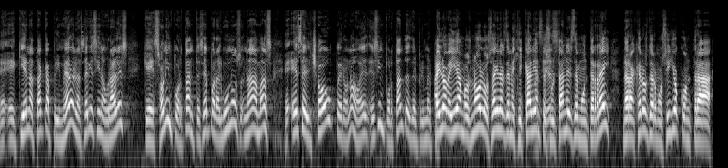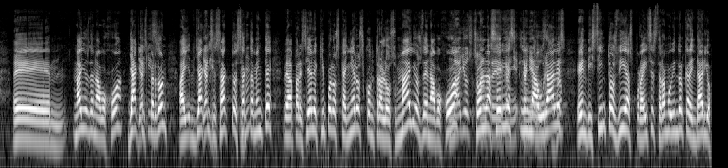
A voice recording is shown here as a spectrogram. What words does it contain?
eh, quién ataca primero en las series inaugurales, que son importantes, para algunos nada más es el show, pero no, es, importante desde el primer Ahí lo veíamos, ¿no? Los Águilas de Mexicali ante Sultanes de Monterrey, Naranjeros de Hermosillo contra eh, Mayos de Navojoa, Yaquis, perdón, Yaquis, exacto, exactamente, aparecía el equipo de los Cañeros contra los Mayos de Navojoa, son las series inaugurales en distintos días, por ahí se estará moviendo el calendario.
